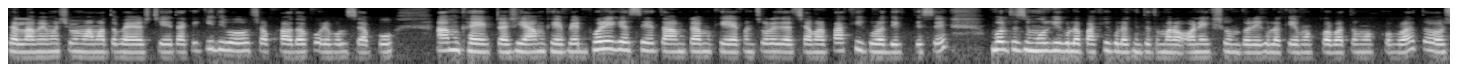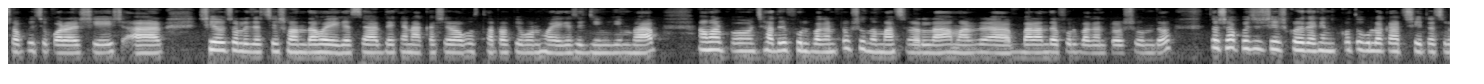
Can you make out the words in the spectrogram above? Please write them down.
ফেললাম। এমন সময় মামা তো ভাই আসছে, তাকে কি দিব? সব খাওয়া দাওয়া করে বলছে, আপু, আম খাই একটা, সে আম খেয়ে ভরে গেছে তো আম টাম খেয়ে এখন চলে যাচ্ছে, আমার পাখিগুলো দেখতেছে। বলতেছে, মুরগিগুলো, পাখিগুলো কিন্তু তোমার অনেক সুন্দর, এগুলোকে এমক করবা, তমক করবা। তো সব কিছু করার শেষ, আর সেও চলে যাচ্ছে, সন্ধ্যা হয়ে গেছে, আর দেখেন আকাশের অবস্থাটাও কেমন হয়ে গেছে, ঝিমঝিম ভাব। আমার ছাদের ফুল বাগানটাও সুন্দর মাছরাল্লাহ আমার বারান্দার ফুল বাগানটাও সুন্দর। তো সব কিছু শেষ করে দেখেন কতগুলো কাজ সেটা ছিল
